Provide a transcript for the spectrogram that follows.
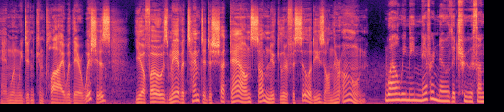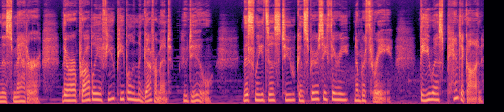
And when we didn't comply with their wishes, UFOs may have attempted to shut down some nuclear facilities on their own. While we may never know the truth on this matter, there are probably a few people in the government who do. This leads us to conspiracy theory number three. The US Pentagon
